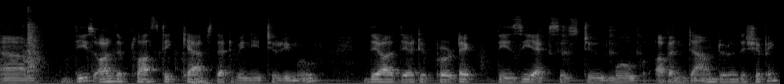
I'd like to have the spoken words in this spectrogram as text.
Um, these are the plastic caps that we need to remove. They are there to protect the z-axis to move up and down during the shipping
